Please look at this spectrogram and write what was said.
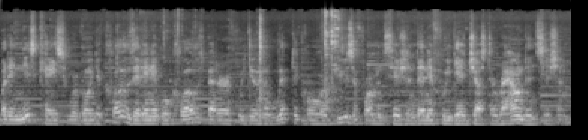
But in this case, we're going to close it and it will close better if we do an elliptical or fusiform incision than if we did just a round incision.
